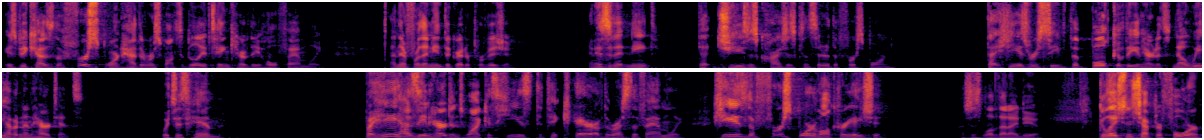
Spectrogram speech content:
is because the firstborn had the responsibility of taking care of the whole family. And therefore, they need the greater provision. And isn't it neat that Jesus Christ is considered the firstborn? That he has received the bulk of the inheritance. Now, we have an inheritance, which is him. But he has the inheritance. Why? Because he's to take care of the rest of the family. He is the firstborn of all creation. I just love that idea. Galatians chapter 4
